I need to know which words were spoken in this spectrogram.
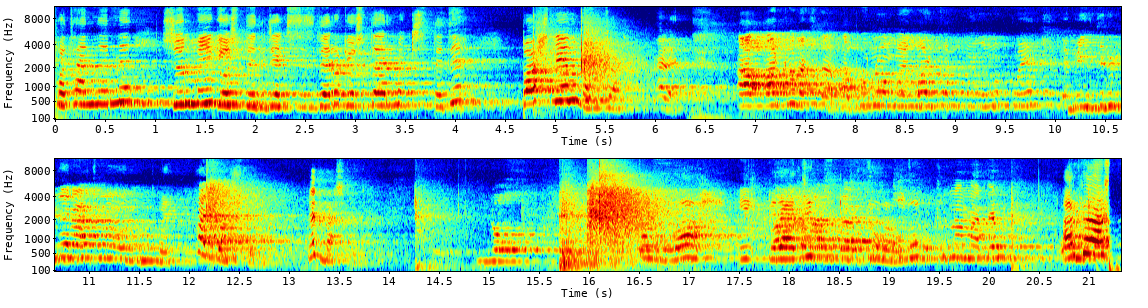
patenlerini sürmeyi gösterecek sizlere göstermek istedi. Başlayalım Oktay. Evet. Aa, Arkadaşlar abone olmayı, like atmayı unutmayın ve bildirimleri açmayı unutmayın. Hadi başlayalım. Hadi başlayalım. Yok. Allah ilk birazcık çok oldu. tutunamadım. Arkadaşlar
